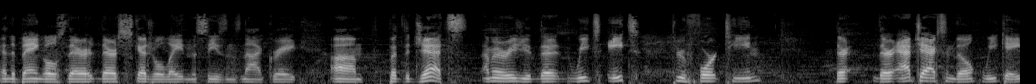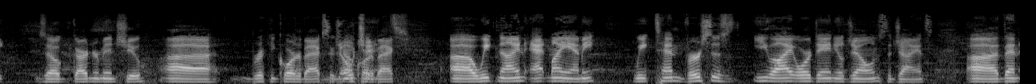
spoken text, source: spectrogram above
and the Bengals, their their schedule late in the season's not great. Um, but the Jets, I'm going to read you the weeks eight through 14. They're they're at Jacksonville, week eight. So Gardner Minshew, uh, rookie quarterback, six No round quarterback. Uh, week nine at Miami. Week ten versus Eli or Daniel Jones, the Giants, uh, then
